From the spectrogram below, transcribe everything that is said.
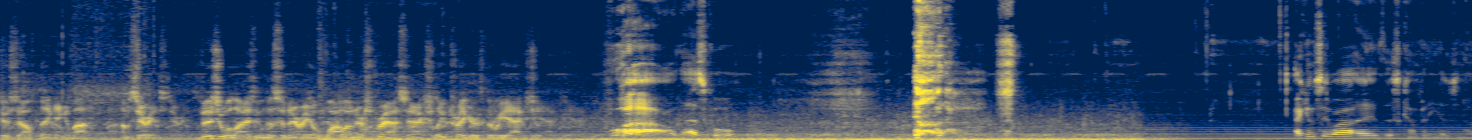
Yourself thinking about it. I'm serious. Visualizing the scenario while under stress actually triggers the reaction. Wow, that's cool. I can see why uh, this company is no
